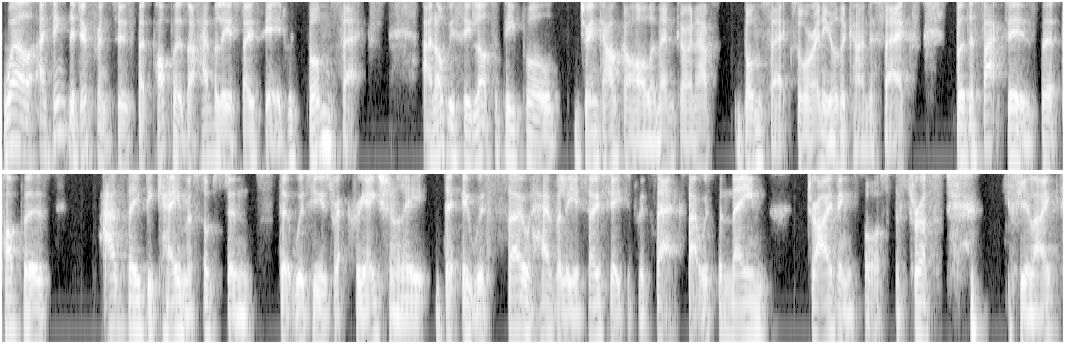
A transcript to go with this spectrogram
Well, I think the difference is that poppers are heavily associated with bum sex. And obviously, lots of people drink alcohol and then go and have bum sex or any other kind of sex. But the fact is that poppers as they became a substance that was used recreationally, that it was so heavily associated with sex. That was the main driving force, the thrust, if you like,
